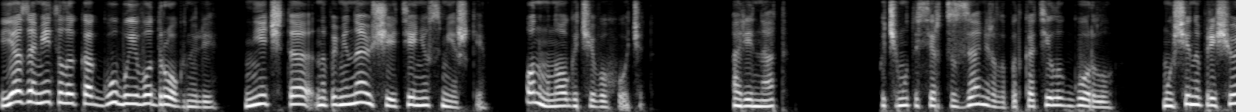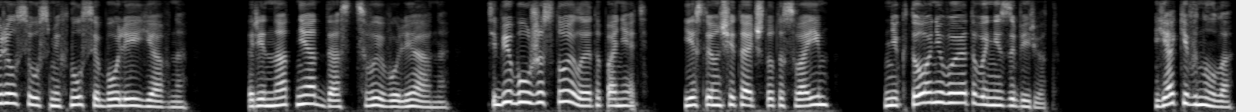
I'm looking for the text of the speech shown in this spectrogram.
Я заметила, как губы его дрогнули. Нечто, напоминающее тень усмешки. Он много чего хочет. А Ренат? Почему-то сердце замерло, подкатило к горлу. Мужчина прищурился, усмехнулся более явно. Ренат не отдаст своего Лиана. Тебе бы уже стоило это понять. Если он считает что-то своим, никто у него этого не заберет. Я кивнула.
